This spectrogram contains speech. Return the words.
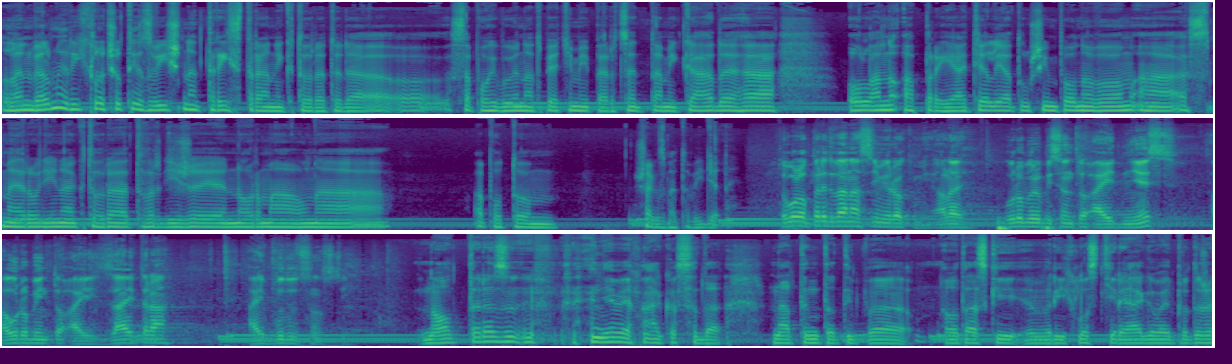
Len veľmi rýchlo, čo tie zvyšné tri strany, ktoré teda e, sa pohybujú nad 5% KDH, Olano a priatelia, tuším po novom, a sme rodina, ktorá tvrdí, že je normálna a potom však sme to videli. To bolo pred 12 rokmi, ale urobil by som to aj dnes a urobím to aj zajtra, aj v budúcnosti. No teraz neviem, ako sa dá na tento typ e, otázky v rýchlosti reagovať, pretože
